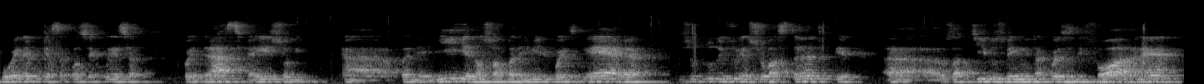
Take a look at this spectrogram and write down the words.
foi, né? porque essa consequência foi drástica aí sobre a pandemia, não só a pandemia, depois guerra, isso tudo influenciou bastante, porque ah, os ativos vêm muita coisa de fora, né?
